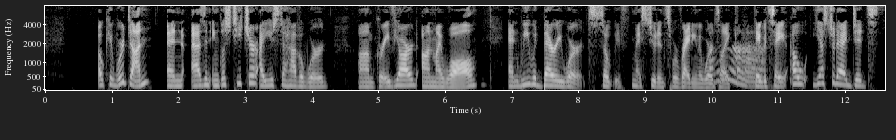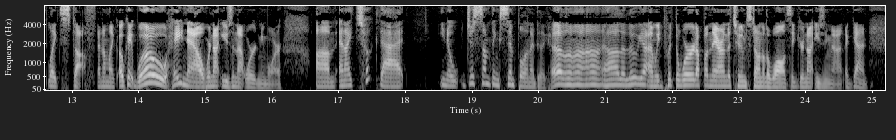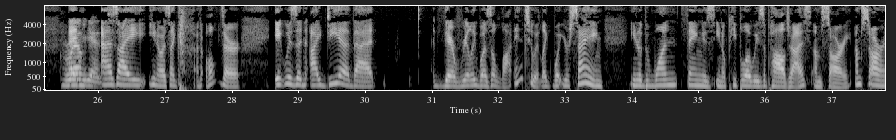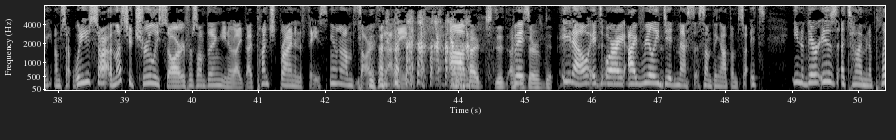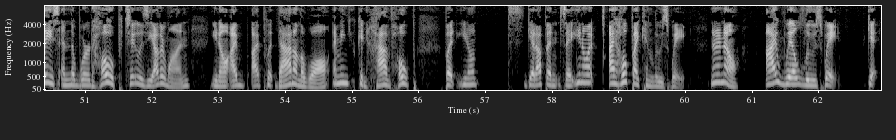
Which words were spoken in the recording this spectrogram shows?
okay, we're done. And as an English teacher, I used to have a word um, graveyard on my wall and we would bury words. So if my students were writing the words ah. like they would say, "Oh, yesterday I did like stuff," and I'm like, "Okay, whoa, hey, now we're not using that word anymore." Um, and I took that, you know, just something simple, and I'd be like, hallelujah. And we'd put the word up on there on the tombstone on the wall and say, you're not using that again. Brilliant. And as I, you know, as I got older, it was an idea that there really was a lot into it. Like what you're saying, you know, the one thing is, you know, people always apologize. I'm sorry. I'm sorry. I'm sorry. What are you sorry? Unless you're truly sorry for something, you know, I, I punched Brian in the face. You know, I'm sorry for that, maybe. Um, I, did- I but, deserved it. You know, it's, or I, I really did mess something up. I'm sorry. It's, you know, there is a time and a place and the word hope too is the other one. You know, I, I put that on the wall. I mean, you can have hope, but you don't get up and say, you know what? I hope I can lose weight. No, no, no. I will lose weight. Get,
